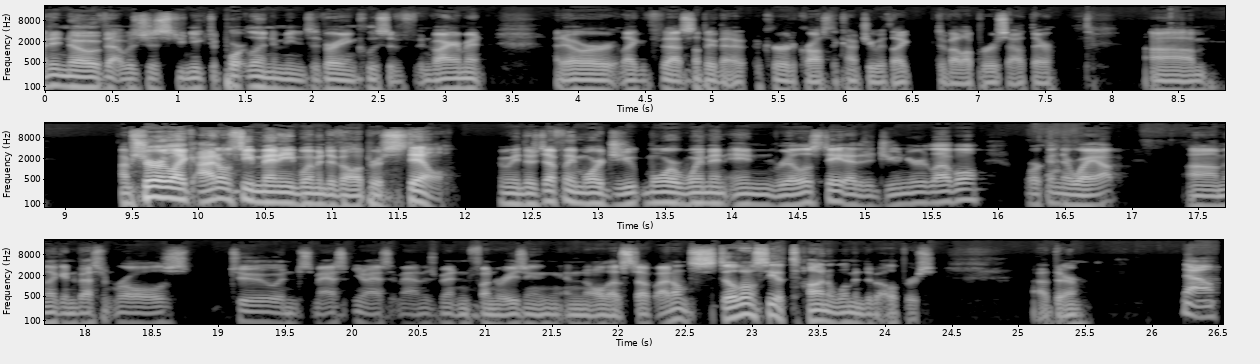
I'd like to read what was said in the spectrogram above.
I didn't know if that was just unique to Portland. I mean, it's a very inclusive environment, or like if that's something that occurred across the country with like developers out there. Um, I'm sure like I don't see many women developers still. I mean, there's definitely more ju- more women in real estate at a junior level working yeah. their way up, um, like investment roles too, and some asset, you know asset management and fundraising and all that stuff. I don't still don't see a ton of women developers out there. No,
